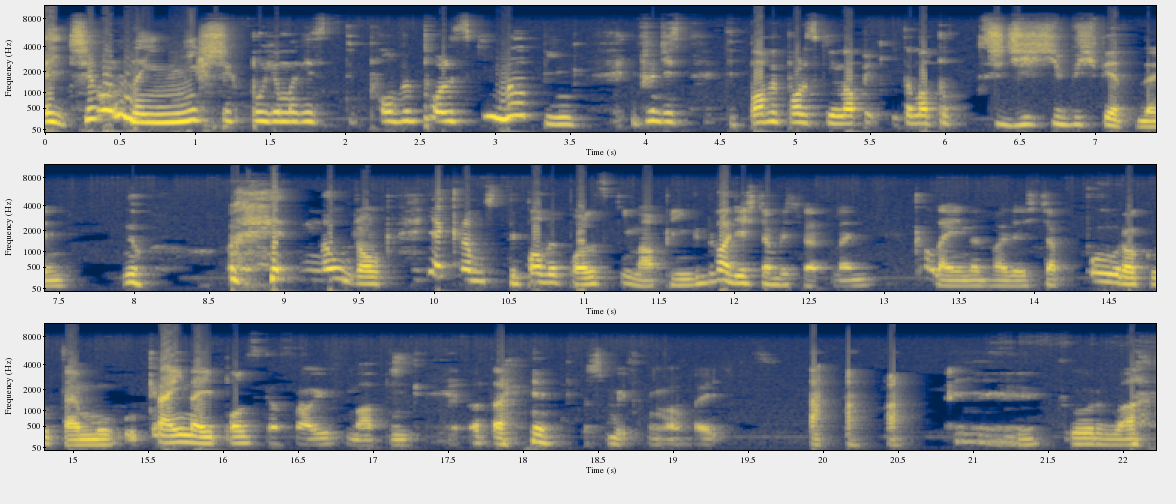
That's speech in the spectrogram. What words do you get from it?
Ej, czemu na najniższych poziomach jest typowy polski mapping? I wszędzie jest typowy polski mapping i to ma po 30 wyświetleń. No, no joke. Jak robić typowy polski mapping? 20 wyświetleń. Kolejne 20. Pół roku temu. Ukraina i Polska sojusz mapping. No to też musimy obejrzeć. Kurwa.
